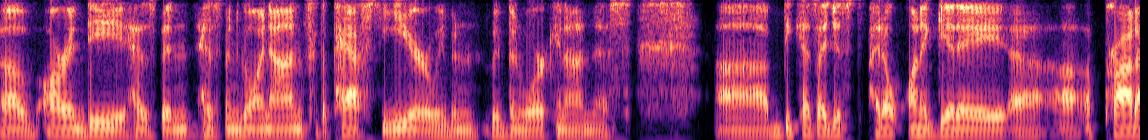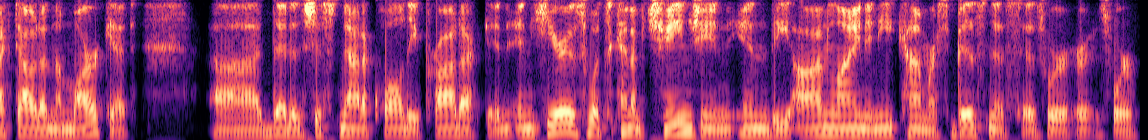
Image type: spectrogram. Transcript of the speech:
of r&d has been has been going on for the past year we've been we've been working on this. Uh, because i just i don't want to get a, a, a product out on the market uh, that is just not a quality product. And, and here's what's kind of changing in the online and e-commerce business as we're as we're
